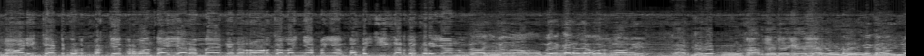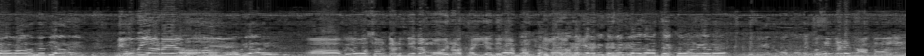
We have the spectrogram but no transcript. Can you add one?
ਨਾਲ ਹੀ ਕੱਟ ਕੁੱਟ ਪੱਕੇ ਪ੍ਰਬੰਧ ਆ ਯਾਰ ਮੈਂ ਕਹਿੰਦਾ ਰੌਣਕਾਂ ਲਾਈਆਂ ਪਈਆਂ। ਬਾਬਾ ਜੀ ਕਰਦਾ ਘਰੇ ਜਾਣ ਨੂੰ? ਮੇਰੇ ਘਰੇ ਵੀ ਉਹ ਵੀ ਆ ਰਹੇ ਆ। ਉਹ ਵੀ ਆ ਰਹੇ। ਆ ਵੀ ਉਹ ਸੋਚਣ ਵੀ ਇਹਦਾ ਮੌਜ ਨਾਲ ਖਾਈ ਜਾਂਦੇ ਵੀ ਆਪਾਂ ਵੀ ਚਲੇ ਜਾਈਏ ਕਹਿੰਦੇ ਕਹਿੰਦੇ ਜਾਓ ਦੇਖੋ ਆਣੀ ਉਹਨੇ ਤੇ ਤੁਸੀਂ ਕਿਹੜੇ ਥਾਂ ਤੋਂ ਆ ਜੀ?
